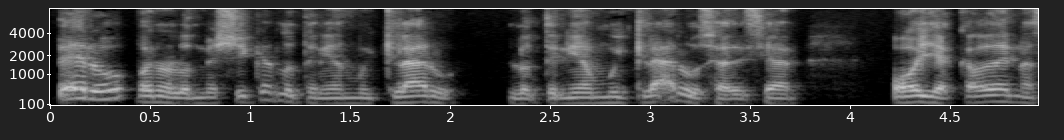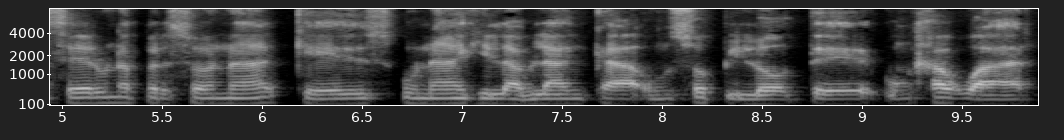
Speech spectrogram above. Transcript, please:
pero bueno, los mexicas lo tenían muy claro, lo tenían muy claro, o sea, decían, oye, acaba de nacer una persona que es un águila blanca, un sopilote, un jaguar,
